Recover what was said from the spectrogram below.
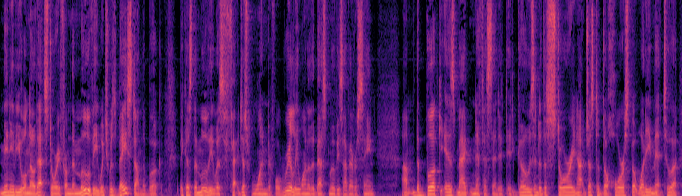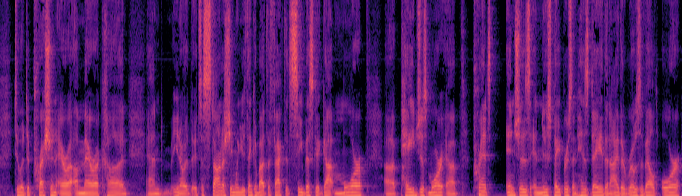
many of you will know that story from the movie, which was based on the book, because the movie was fa- just wonderful, really one of the best movies I've ever seen. Um, the book is magnificent. It, it goes into the story not just of the horse, but what he meant to a to a Depression era America, and and you know it's astonishing when you think about the fact that Seabiscuit got more uh, pages, more uh, print inches in newspapers in his day than either Roosevelt or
